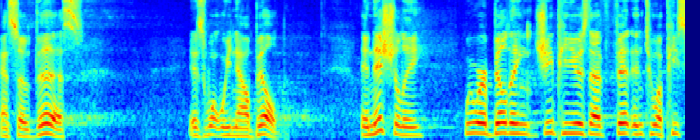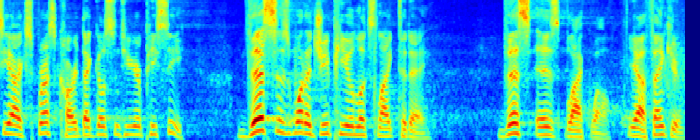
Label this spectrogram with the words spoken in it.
And so this is what we now build. Initially, we were building GPUs that fit into a PCI Express card that goes into your PC. This is what a GPU looks like today. This is Blackwell. Yeah, thank you.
